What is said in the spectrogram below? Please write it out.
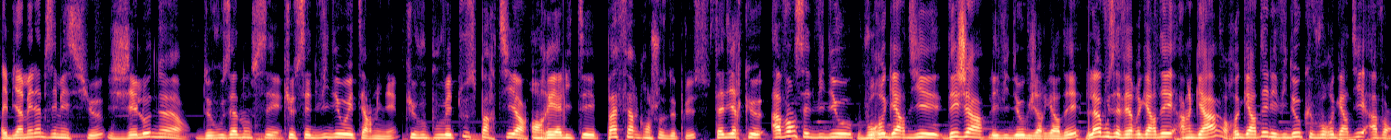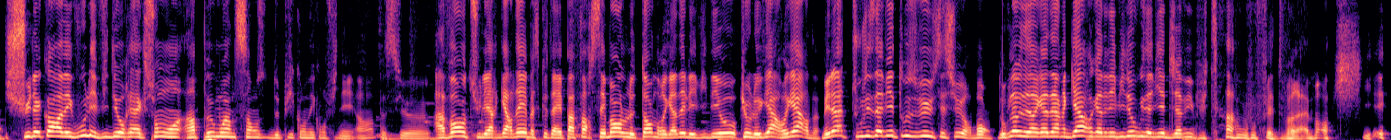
Eh bien, mesdames et messieurs, j'ai l'honneur de vous annoncer que cette vidéo est terminée, que vous pouvez tous partir en réalité pas faire grand chose de plus. C'est-à-dire que avant cette vidéo, vous regardiez déjà les vidéos que j'ai regardées. Là, vous avez regardé un gars, regardez les vidéos que vous regardiez avant. Je suis d'accord avec vous, les vidéos réactions ont un peu moins de sens depuis qu'on est confiné, hein, parce que avant tu les regardais parce que t'avais pas forcément le temps de regarder les vidéos que le gars regarde. Mais là, tous les aviez tous vus, c'est sûr. Bon, donc là vous avez regardé un gars, regardez les vidéos que vous aviez déjà vues. Putain, vous vous faites vraiment chier.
